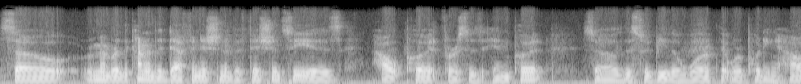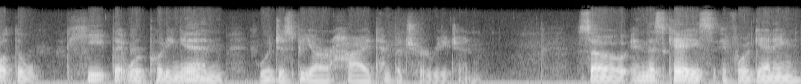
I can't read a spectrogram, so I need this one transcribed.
So remember the kind of the definition of efficiency is output versus input. So this would be the work that we're putting out. The heat that we're putting in would just be our high temperature region. So in this case, if we're getting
